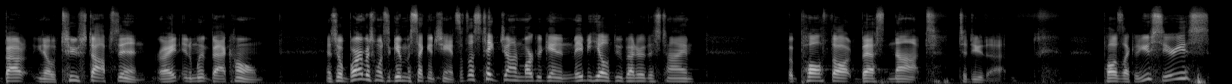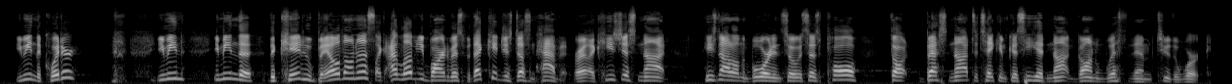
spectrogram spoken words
about, you know, two stops in, right, and went back home. And so Barnabas wants to give him a second chance. Let's, let's take John Mark again, and maybe he'll do better this time. But Paul thought best not to do that. Paul's like, Are you serious? You mean the quitter? you mean you mean the, the kid who bailed on us? Like, I love you, Barnabas, but that kid just doesn't have it, right? Like he's just not, he's not on the board. And so it says Paul thought best not to take him because he had not gone with them to the work.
